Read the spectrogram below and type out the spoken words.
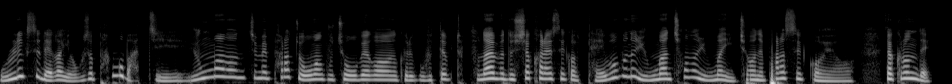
올릭스 내가 여기서 판 거 맞지? 6만 원쯤에 팔았죠. 5만 9,500원. 그리고 그때부터 분할매도 시작하라 했으니까 대부분은 6만 1,000원 6만 2천원에 팔았을 거예요. 자 그런데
